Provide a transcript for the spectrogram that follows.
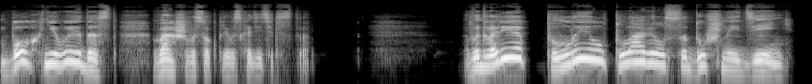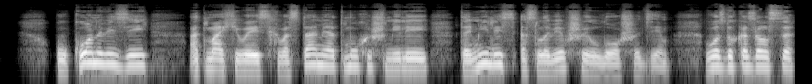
«Бог не выдаст, ваше высокопревосходительство!» Во дворе плыл, плавился душный день. У коновизей Отмахиваясь хвостами от мух и шмелей, томились ословевшие лошади. Воздух казался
